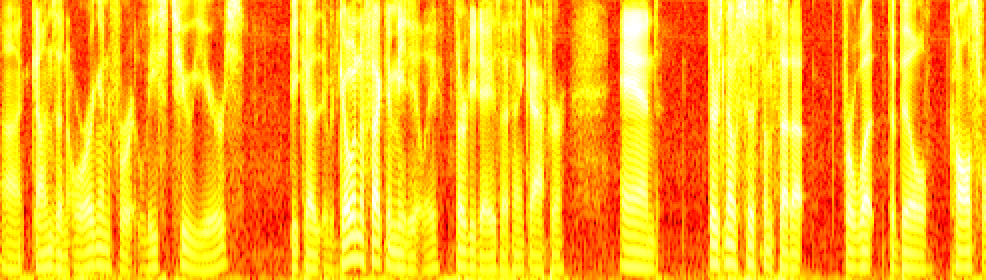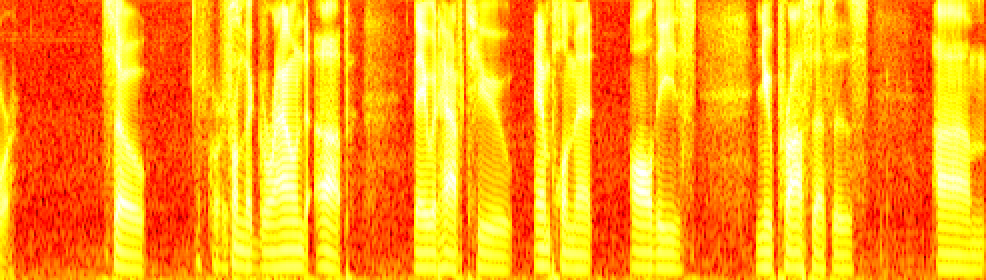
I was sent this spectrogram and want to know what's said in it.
uh, guns in Oregon for at least two years, because it would go in effect immediately, 30 days I think after, and there's no system set up for what the bill calls for. So Of course. from the ground up, they would have to implement all these new processes um,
